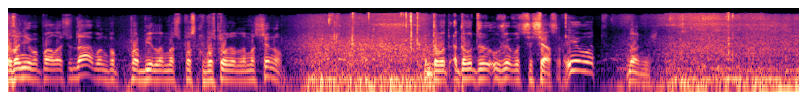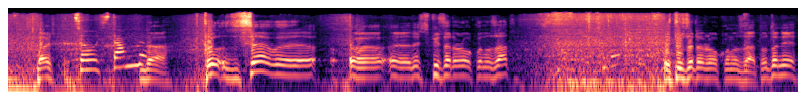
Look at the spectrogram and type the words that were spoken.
Вот они попало сюда, вон по- побило, маш- пос- поскользнуло машину. Это вот, это вот уже вот сейчас. И вот домик. Бачите? Це ось там де? Да. Це е, е, е, десь півтора року назад. Півтора року назад. От вони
